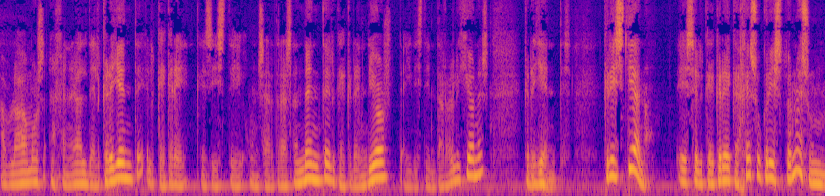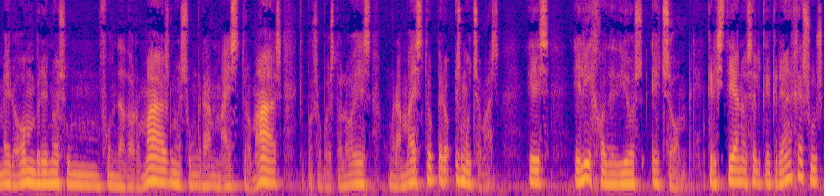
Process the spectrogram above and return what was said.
hablábamos en general del creyente, el que cree que existe un ser trascendente, el que cree en Dios, hay distintas religiones, creyentes. Cristiano, es el que cree que Jesucristo no es un mero hombre, no es un fundador más, no es un gran maestro más, que por supuesto lo es, un gran maestro, pero es mucho más. Es el Hijo de Dios hecho hombre. Cristiano es el que cree en Jesús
